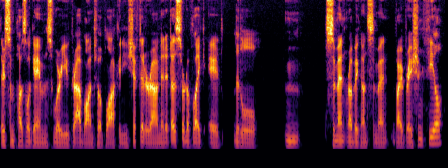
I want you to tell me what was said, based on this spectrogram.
there's some puzzle games where you grab onto a block and you shift it around, and it does sort of like a little mm, cement rubbing on cement vibration feel.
